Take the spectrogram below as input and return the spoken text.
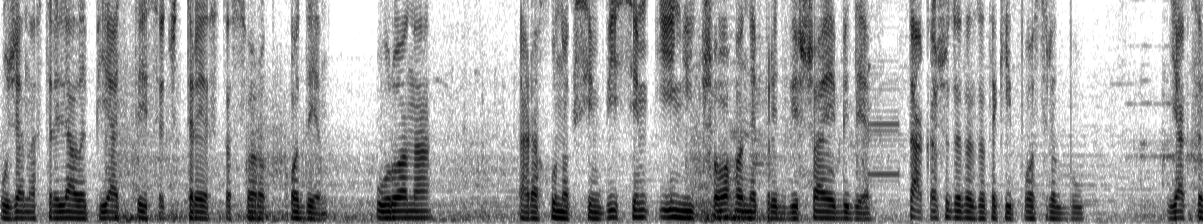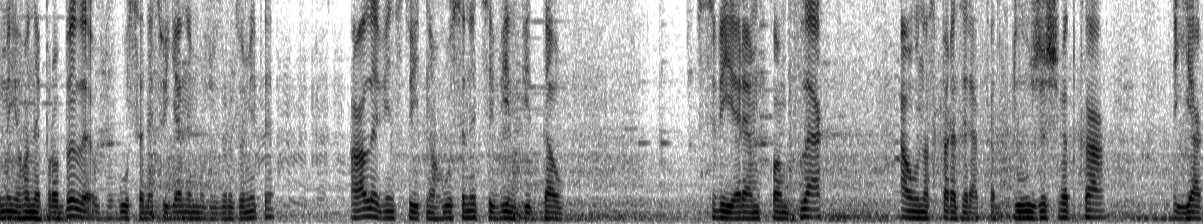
вже настріляли 5341 урона. Рахунок 7-8 і нічого не предвіщає біди. Так, а що це за такий постріл був? Як це ми його не пробили в гусеницю, я не можу зрозуміти. Але він стоїть на гусениці, він віддав свій ремкомплект. А у нас перезарядка дуже швидка, як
